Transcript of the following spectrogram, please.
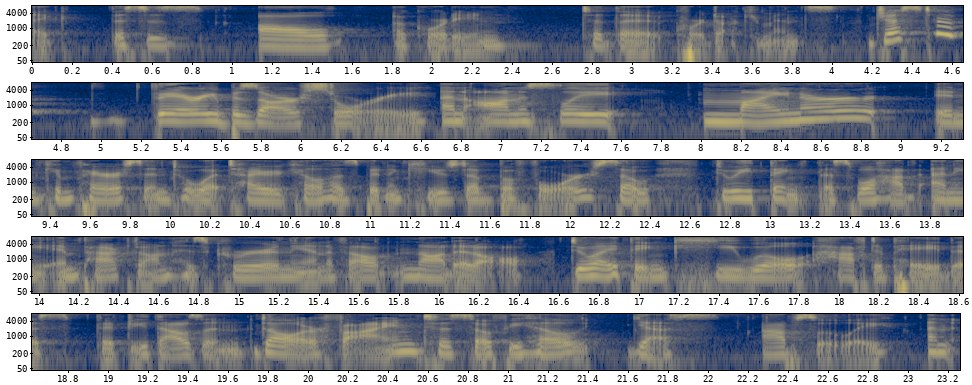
leg. This is all according to the court documents. Just a very bizarre story. And honestly, minor in comparison to what Tyreek Hill has been accused of before. So, do we think this will have any impact on his career in the NFL? Not at all. Do I think he will have to pay this $50,000 fine to Sophie Hill? Yes, absolutely. And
